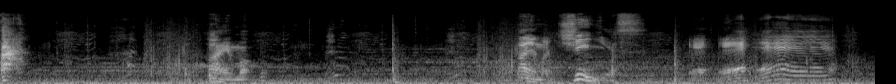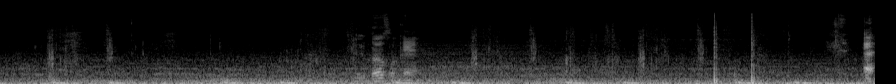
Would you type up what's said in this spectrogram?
Ha. I am a. I am a genius. You close? Okay.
